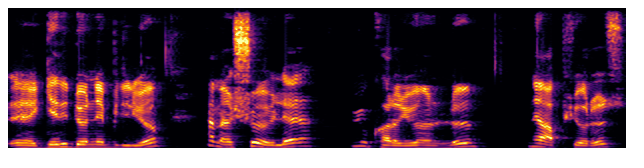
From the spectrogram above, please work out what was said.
e, geri dönebiliyor. Hemen şöyle yukarı yönlü ne yapıyoruz?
